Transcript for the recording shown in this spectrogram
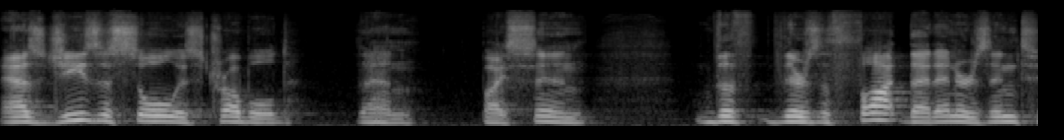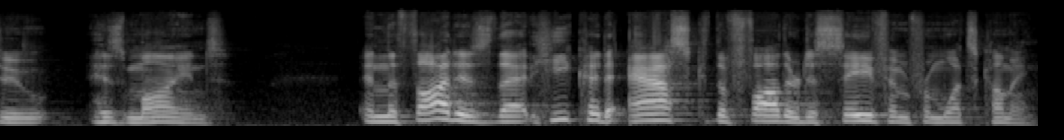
As Jesus' soul is troubled, then, by sin, the, there's a thought that enters into his mind. And the thought is that he could ask the Father to save him from what's coming.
